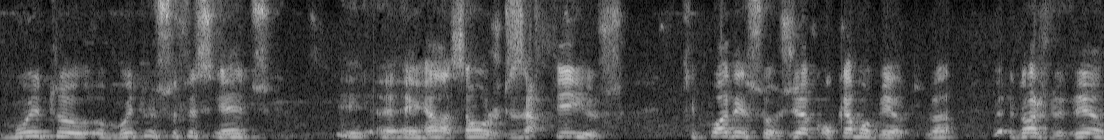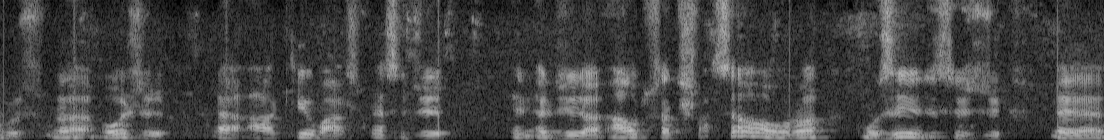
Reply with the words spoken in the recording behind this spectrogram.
muito, muito insuficiente em relação aos desafios que podem surgir a qualquer momento. Né? Nós vivemos né, hoje aqui uma espécie de é, de autossatisfação né, com os índices de, é,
